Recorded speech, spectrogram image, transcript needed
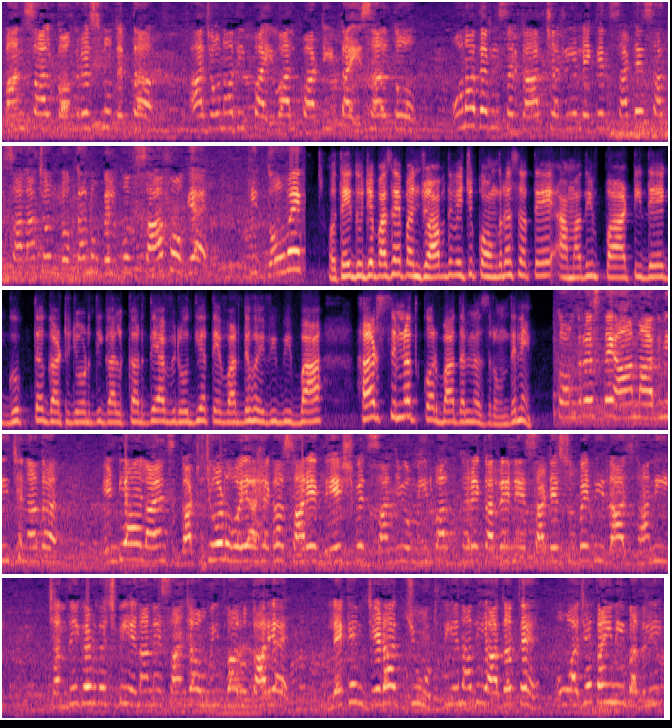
5 ਸਾਲ ਕਾਂਗਰਸ ਨੂੰ ਦਿੱਤਾ, ਅੱਜ ਉਹਨਾਂ ਦੀ ਭਾਈਵਾਲ ਪਾਰਟੀ 2.5 ਸਾਲ ਤੋਂ ਉਹਨਾਂ ਦਾ ਵੀ ਸਰਕਾਰ ਚੱਲ ਰਹੀ ਹੈ, ਲੇਕਿਨ ਸਾਢੇ 7 ਸਾਲਾਂ 'ਚੋਂ ਲੋਕਾਂ ਨੂੰ ਬਿਲਕੁਲ ਸਾਫ਼ ਹੋ ਗਿਆ ਕਿ ਦੋਵੇਂ ਉਥੇ ਹੀ ਦੂਜੇ ਪਾਸੇ ਪੰਜਾਬ ਦੇ ਵਿੱਚ ਕਾਂਗਰਸ ਅਤੇ ਆਮ ਆਦਮੀ ਪਾਰਟੀ ਦੇ ਗੁਪਤ ਗੱਠਜੋੜ ਦੀ ਗੱਲ ਕਰਦੇ ਆ। ਵਿਰੋਧੀਆਂ ਤੇ ਵਰਦੇ ਹੋਏ ਵੀ ਬੀਬਾ ਹਰਸਿਮਰਤ ਕੌਰ ਬਾਦਲ ਨਜ਼ਰ ਆਉਂਦੇ ਨੇ। ਕਾਂਗਰਸ ਤੇ ਆਮ ਆਦਮੀ ਜਿਨ੍ਹਾਂ ਦਾ ਇੰਡੀਆ ਅਲਾਈਅੰਸ ਗੱਠਜੋੜ ਹੋਇਆ ਹੈਗਾ, ਸਾਰੇ ਦੇਸ਼ ਵਿੱਚ ਸਾਂਝੇ ਉਮੀਦਵਾਰ ਖੜੇ ਕਰ ਰਹੇ ਨੇ। ਸਾਡੇ ਸੂਬੇ ਦੀ ਰਾਜਧਾਨੀ ਚੰਡੀਗੜ੍ਹ ਵਿੱਚ ਵੀ ਇਹਨਾਂ ਨੇ ਸਾਂਝਾ ਉਮੀਦਵਾਰ ਉਤਾਰਿਆ ਹੈ। ਲੇਕਿਨ ਜਿਹੜਾ ਝੂਠ ਦੀ ਇਹਨਾਂ ਦੀ ਆਦਤ ਹੈ, ਉਹ ਅਜੇ ਤਾਈਂ ਨਹੀਂ ਬਦਲੀ।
